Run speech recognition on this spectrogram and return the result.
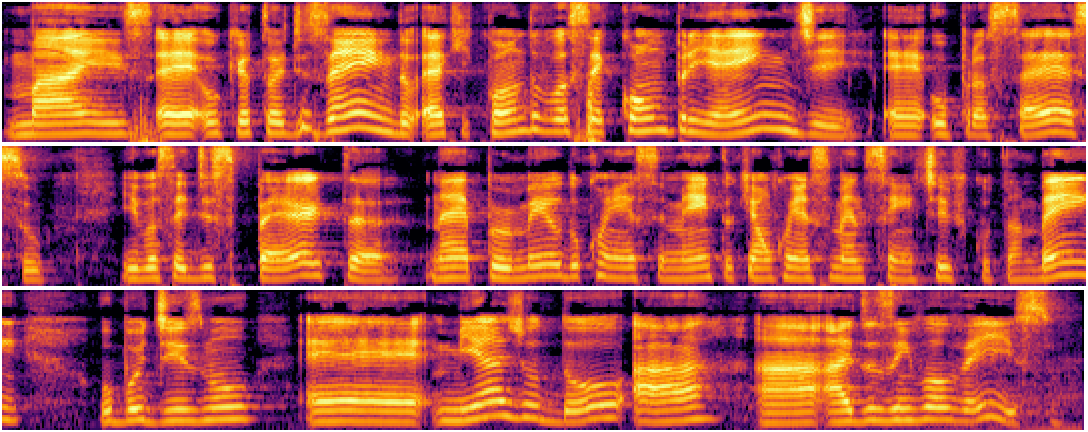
Mas é, o que eu estou dizendo é que quando você compreende é, o processo e você desperta, né, por meio do conhecimento, que é um conhecimento científico também, o budismo é, me ajudou a, a, a desenvolver isso.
